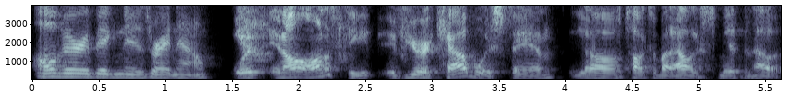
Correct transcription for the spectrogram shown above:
all very big news right now. Well, in all honesty, if you're a Cowboys fan, y'all have talked about Alex Smith and how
